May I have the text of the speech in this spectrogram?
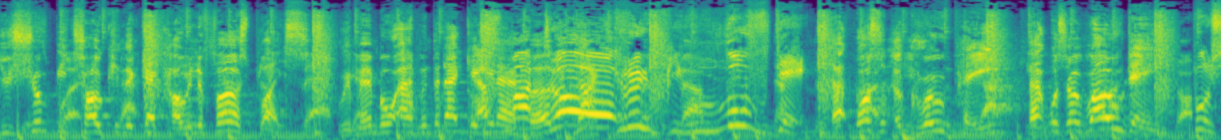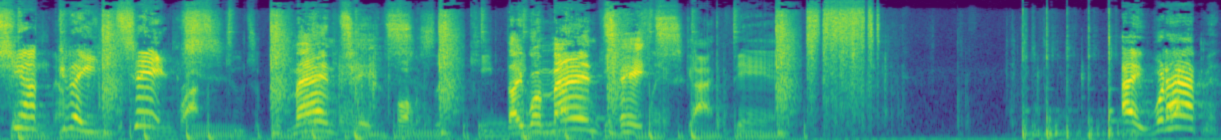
You shouldn't be choking the gecko in the first place. Remember what happened to that gig That's in my Hamburg? dog. That Groupie loved it. That wasn't a groupie. That was a roadie. But she had great tits. Man tits. They were man tits. Goddamn. Hey, what happened?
